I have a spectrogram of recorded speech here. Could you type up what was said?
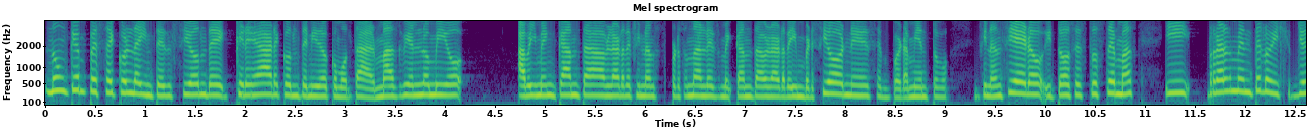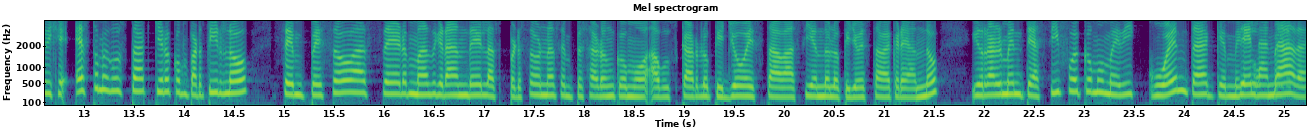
nunca empecé con la intención de crear contenido como tal. Más bien lo mío, a mí me encanta hablar de finanzas personales, me encanta hablar de inversiones, empoderamiento financiero y todos estos temas. Y realmente lo dije, yo dije, esto me gusta, quiero compartirlo se empezó a hacer más grande, las personas empezaron como a buscar lo que yo estaba haciendo, lo que yo estaba creando, y realmente así fue como me di cuenta que me de la nada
